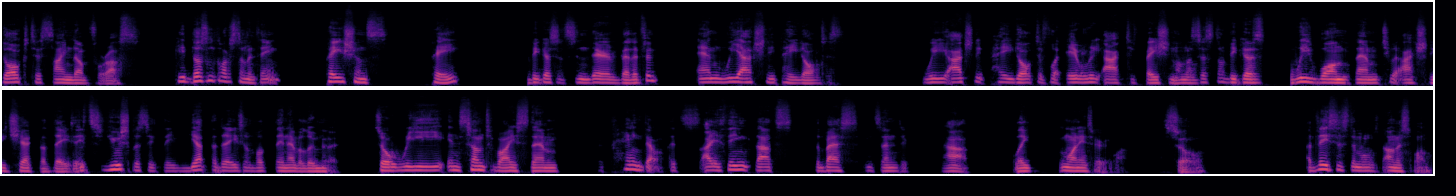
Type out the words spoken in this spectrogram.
doctor signed up for us. It doesn't cost them anything. Patients pay because it's in their benefit. And we actually pay doctors. We actually pay doctor for every active patient on the mm-hmm. system because we want them to actually check the data. It's useless if they get the data, but they never look at it. So we incentivize them with paying them. It's, I think that's the best incentive to have, like monetary one. So at least it's the most honest one.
